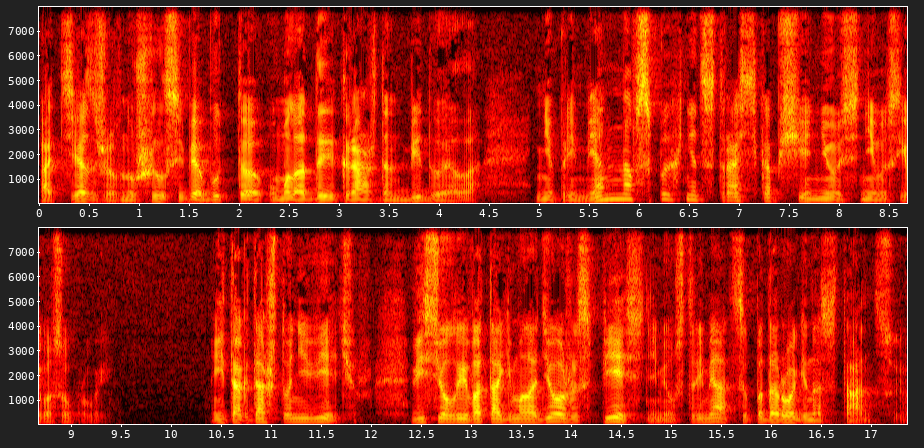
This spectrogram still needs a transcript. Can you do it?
Отец же внушил себе, будто у молодых граждан Бидуэла непременно вспыхнет страсть к общению с ним и с его супругой. И тогда, что не вечер, веселые ватаги молодежи с песнями устремятся по дороге на станцию.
